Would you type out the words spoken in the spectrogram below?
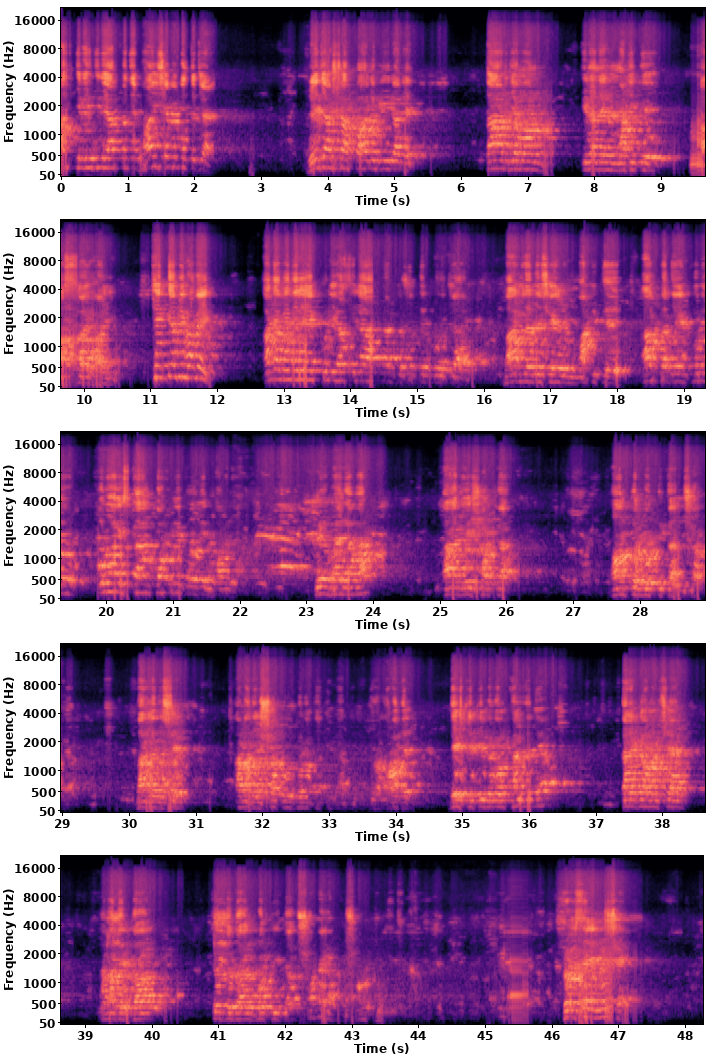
আজকের এই দিনে আপনাদের ভাই হিসেবে বলতে চাই, রেজা শাহ পাহলবি ইরানের তার যেমন ইরানের মাটিতে আশ্রয় হয় ঠিক তেমনি ভাবে আগামী দিনে খুনি হাসিনা আপনার দোষকদের পরিচয়, বাংলাদেশের মাটিতে আপনাদের কোন কোন স্থান কখনো কোনোদিন হবে না। ভাই আমার, আজ এই সরকার, অন্তর্বর্তীকালীন সরকার বাংলাদেশের আমাদের সকল গণতান্ত্রিক আমাদের দেশ নেত্রী বেগম খালেদা তারেক রহমান সাহেব, আমাদের দল, চোদ্দ দল, বত্রিশ দল, সবাই আমরা সমর্থন দিয়েছিলাম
